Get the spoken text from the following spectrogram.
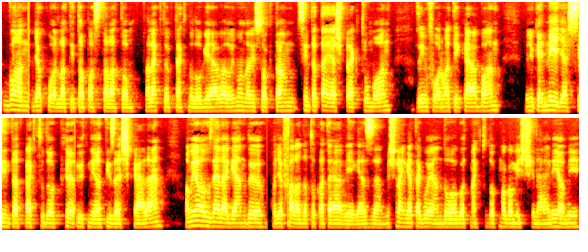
van gyakorlati tapasztalatom a legtöbb technológiával, hogy mondani szoktam, szinte teljes spektrumon az informatikában, mondjuk egy négyes szintet meg tudok ütni a tízes skálán, ami ahhoz elegendő, hogy a feladatokat elvégezzem, és rengeteg olyan dolgot meg tudok magam is csinálni, ami,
